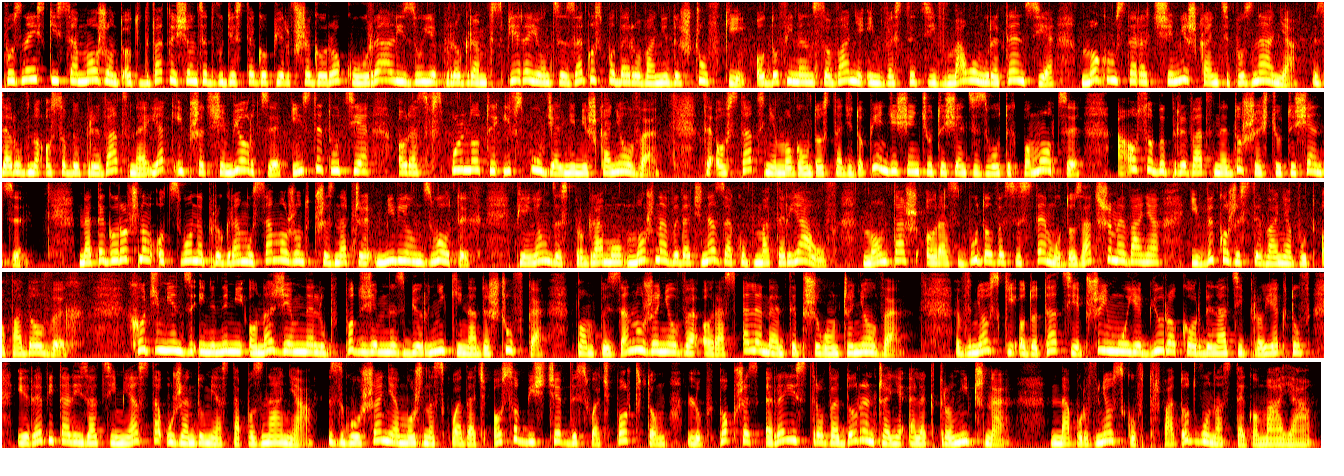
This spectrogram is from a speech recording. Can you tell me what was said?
Poznański samorząd od 2021 roku realizuje program wspierający zagospodarowanie deszczówki. O dofinansowanie inwestycji w małą retencję mogą starać się mieszkańcy Poznania, zarówno osoby prywatne, jak i przedsiębiorcy, instytucje oraz wspólnoty i współdzielnie mieszkaniowe. Te ostatnie mogą dostać do 50 tysięcy złotych pomocy, a osoby prywatne do 6 tysięcy. Na tegoroczną odsłonę programu samorząd przeznaczy milion złotych. Pieniądze z programu można wydać na zakup materiałów, montaż oraz budowę systemu do zatrzymywania i wykorzystywania wód opadowych. Chodzi między innymi o naziemne lub podziemne zbiorniki na deszczówkę, pompy zanurzeniowe oraz elementy przyłączeniowe. Wnioski o dotacje przyjmuje Biuro Koordynacji Projektów i Rewitalizacji Miasta Urzędu Miasta Poznania. Zgłoszenia można składać osobiście, wysłać pocztą lub poprzez rejestrowe doręczenie elektroniczne. Nabór wniosków trwa do 12 maja.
